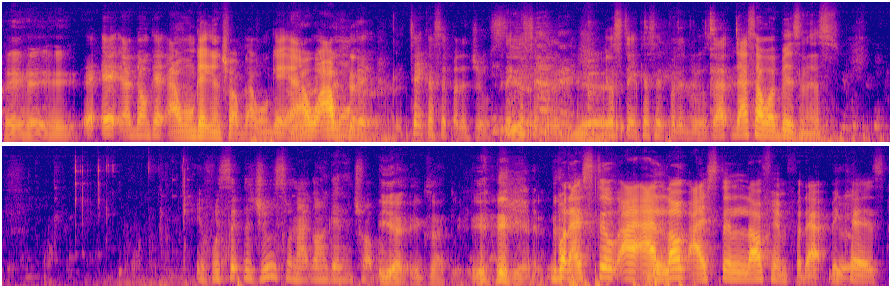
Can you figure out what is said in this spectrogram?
hey, hey, hey. Eh, eh, I don't get. I won't get you in trouble. I won't get. I, I won't get. Take a sip of the juice. Take a sip of the juice. Yeah. Just take a sip of the juice. That, that's our business. if we sip the juice, we're not gonna get in trouble. Yeah, exactly. yeah. But I still, I, I yeah. love, I still love him for that because yeah.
